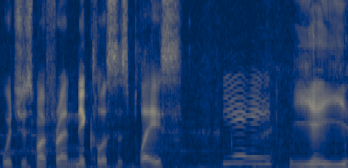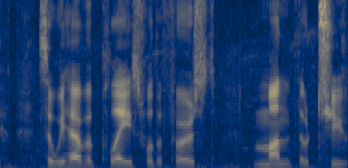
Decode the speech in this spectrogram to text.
which is my friend Nicholas's place. Yay! Yay! So we have a place for the first month or two.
